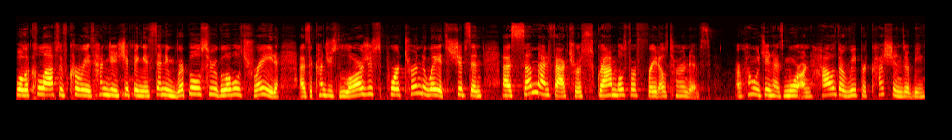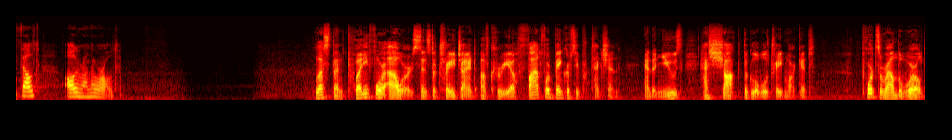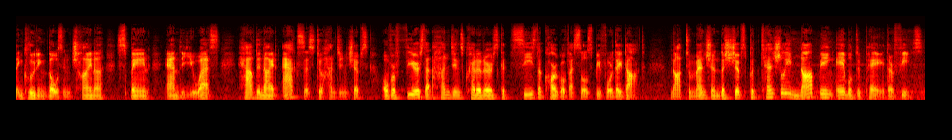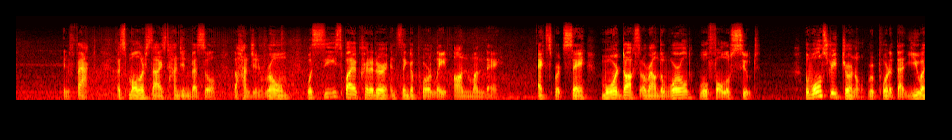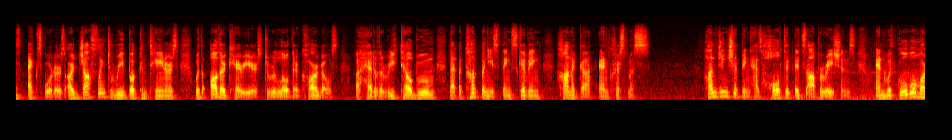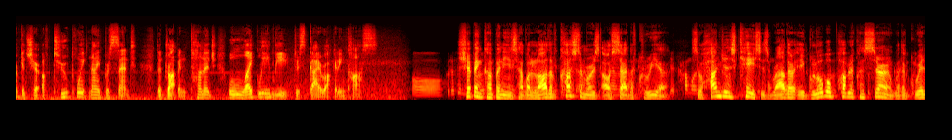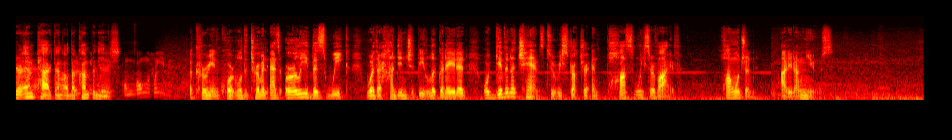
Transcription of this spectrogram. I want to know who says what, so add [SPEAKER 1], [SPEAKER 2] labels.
[SPEAKER 1] Well, the collapse of Korea's Hanjin shipping is sending ripples through global trade as the country's largest port turned away its ships and as some manufacturers scrambled for freight alternatives. Our Hwang Ho-jun has more on how the repercussions are being felt all around the world.
[SPEAKER 2] Less than 24 hours since the trade giant of Korea filed for bankruptcy protection, and the news has shocked the global trade market. Ports around the world, including those in China, Spain, and the US, have denied access to Hanjin ships over fears that Hanjin's creditors could seize the cargo vessels before they dock, not to mention the ships potentially not being able to pay their fees. In fact, a smaller sized Hanjin vessel, the Hanjin Rome, was seized by a creditor in Singapore late on Monday. Experts say more docks around the world will follow suit. The Wall Street Journal reported that U.S. exporters are jostling to rebook containers with other carriers to reload their cargoes ahead of the retail boom that accompanies Thanksgiving, Hanukkah, and Christmas. Hanjin Shipping has halted its operations, and with global market share of 2.9%, the drop in tonnage will likely lead to skyrocketing costs.
[SPEAKER 3] Shipping companies have a lot of customers outside of Korea, so Hanjin's case is rather a global public concern with a greater impact than other companies.
[SPEAKER 2] A Korean court will determine as early this week whether Hanjin should be liquidated or given a chance to restructure and possibly survive. Hwang Ho-jun, Arirang News.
